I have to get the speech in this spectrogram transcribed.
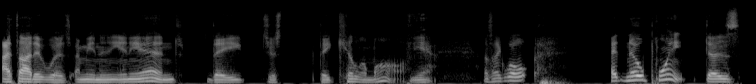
I thought it was. I mean, in the, in the end, they just they kill him off. Yeah. I was like, well, at no point does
